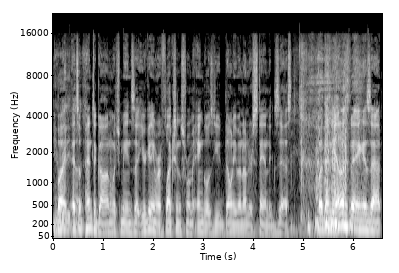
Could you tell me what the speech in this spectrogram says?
It but really it's a pentagon, which means that you're getting reflections from angles you don't even understand exist. but then the other thing is that,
